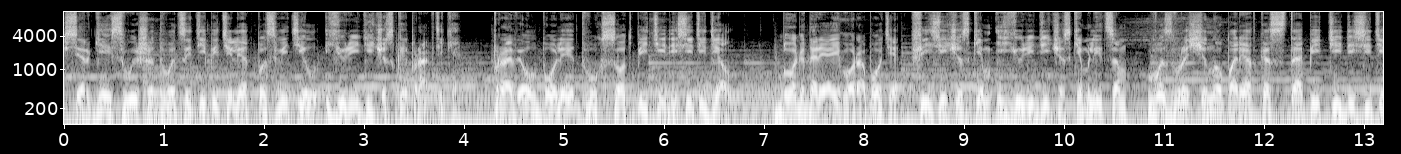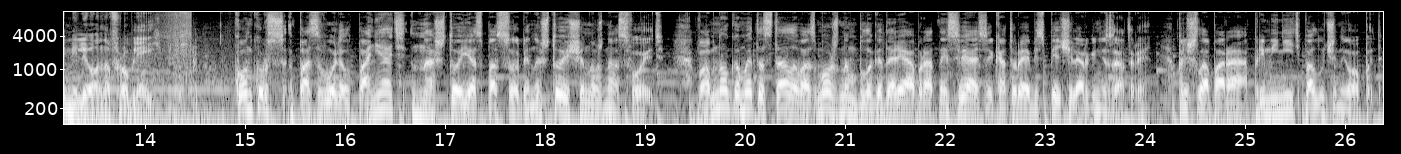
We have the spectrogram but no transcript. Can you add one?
Сергей свыше 25 лет посвятил юридической практике. Провел более 250 дел – Благодаря его работе физическим и юридическим лицам возвращено порядка 150 миллионов рублей. Конкурс позволил понять, на что я способен и что еще нужно освоить. Во многом это стало возможным благодаря обратной связи, которую обеспечили организаторы. Пришла пора применить полученный опыт.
